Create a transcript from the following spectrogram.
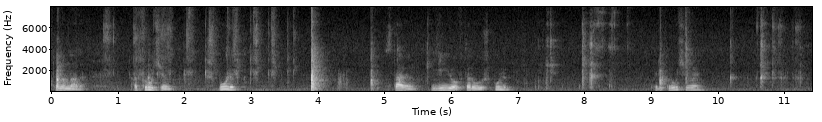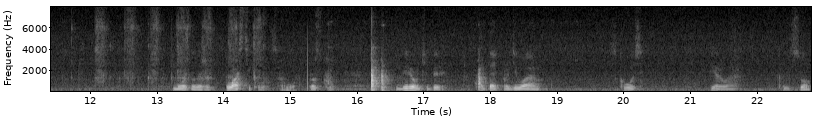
что нам надо? Откручиваем шпулю, ставим ее вторую шпулю, прикручиваем. Можно даже пластиковую, самую простую. Берем теперь, опять продеваем сквозь первое кольцо.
